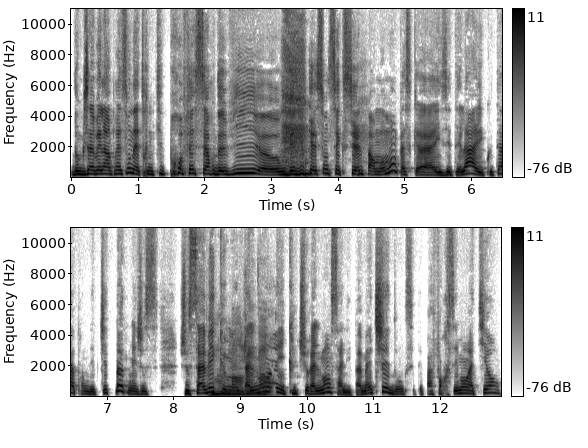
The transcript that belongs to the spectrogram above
donc j'avais l'impression d'être une petite professeure de vie euh, ou d'éducation sexuelle par moment parce qu'ils euh, étaient là à écouter, à prendre des petites notes, mais je, je savais que mentalement et culturellement ça allait pas matcher, donc c'était pas forcément attirant.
